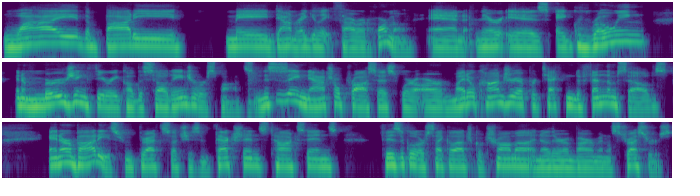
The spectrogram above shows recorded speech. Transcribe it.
why the body may downregulate thyroid hormone. And there is a growing an emerging theory called the cell danger response. And this is a natural process where our mitochondria protect and defend themselves and our bodies from threats such as infections, toxins, physical or psychological trauma, and other environmental stressors.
